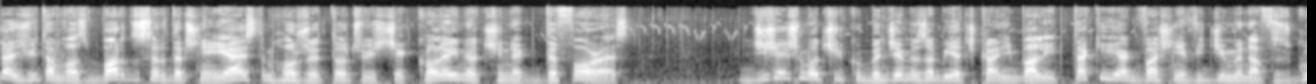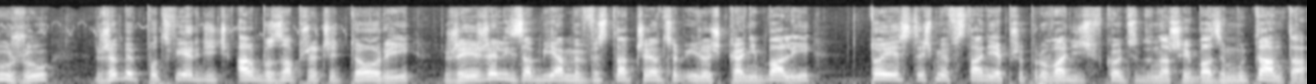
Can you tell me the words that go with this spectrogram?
Cześć, witam was bardzo serdecznie, ja jestem Chorzy, to oczywiście kolejny odcinek The Forest. W dzisiejszym odcinku będziemy zabijać kanibali, takich jak właśnie widzimy na wzgórzu, żeby potwierdzić albo zaprzeczyć teorii, że jeżeli zabijamy wystarczającą ilość kanibali, to jesteśmy w stanie przyprowadzić w końcu do naszej bazy mutanta.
